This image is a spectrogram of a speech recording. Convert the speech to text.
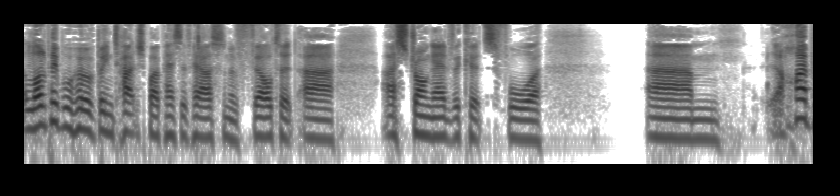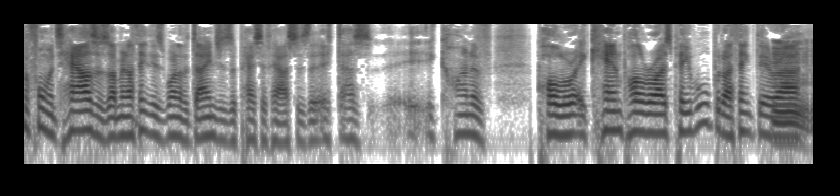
a lot of people who have been touched by passive house and have felt it are are strong advocates for. Um, high performance houses. I mean, I think there's one of the dangers of passive houses that it does it kind of polar it can polarize people, but I think there mm. are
